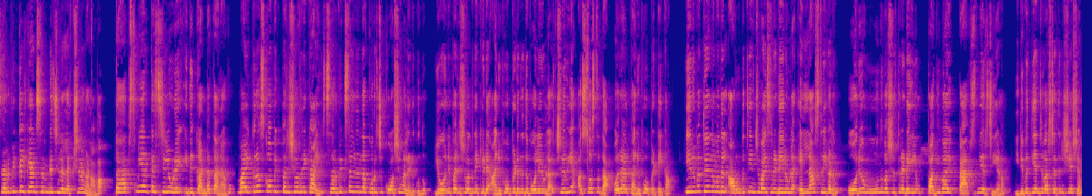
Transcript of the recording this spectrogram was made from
സെർവിക്കൽ ക്യാൻസറിന്റെ ചില ലക്ഷണങ്ങളാവാം. പാപ്സ്മിയർ ടെസ്റ്റിലൂടെ ഇത് കണ്ടെത്താനാകും. മൈക്രോസ്കോപ്പിക് പരിശോധനയ്ക്കായി സെർവിക്സിൽ നിന്ന് കുറച്ച് കോശങ്ങൾ എടുക്കുന്നു. യോനി പരിശോധനയ്ക്കിടെ അനുഭവപ്പെടുന്നത് പോലെയുള്ള ചെറിയ അസ്വസ്ഥത ഒരാൾക്ക് അനുഭവപ്പെട്ടേക്കാം. ഇരുപത്തിയൊന്ന് മുതൽ അറുപത്തിയഞ്ച് വയസ്സിനിടയിലുള്ള എല്ലാ സ്ത്രീകളും ഓരോ മൂന്ന് വർഷത്തിനിടയിലും പതിവായി പാപ്സ്മിയർ ചെയ്യണം. ഇരുപത്തിയഞ്ച് വർഷത്തിന് ശേഷം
